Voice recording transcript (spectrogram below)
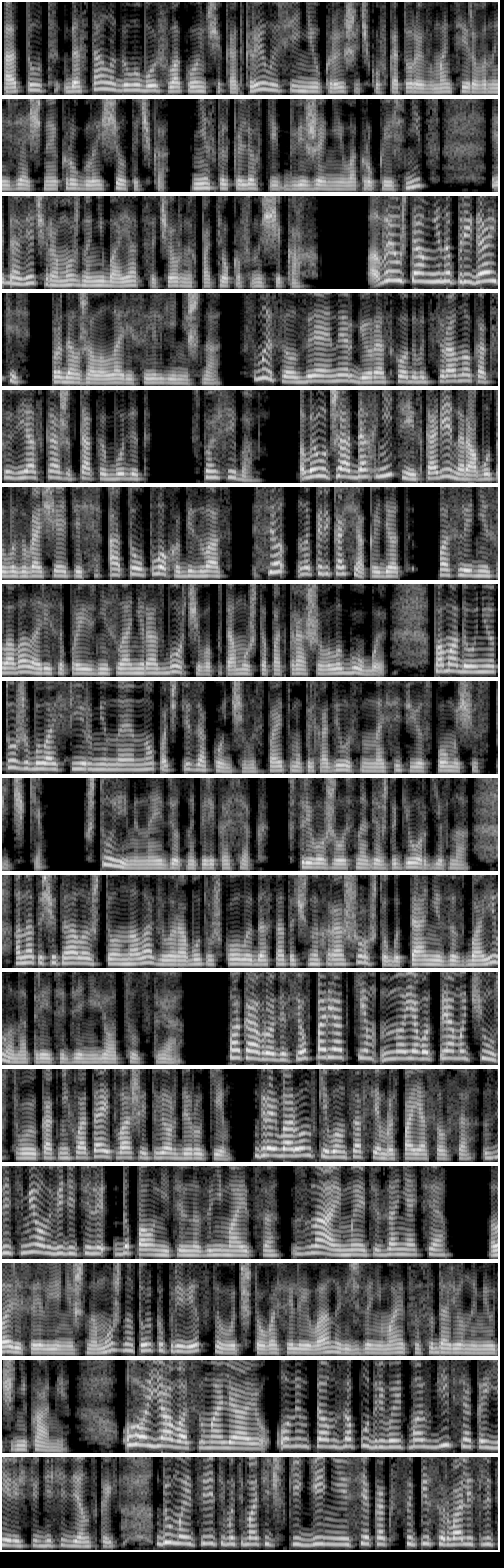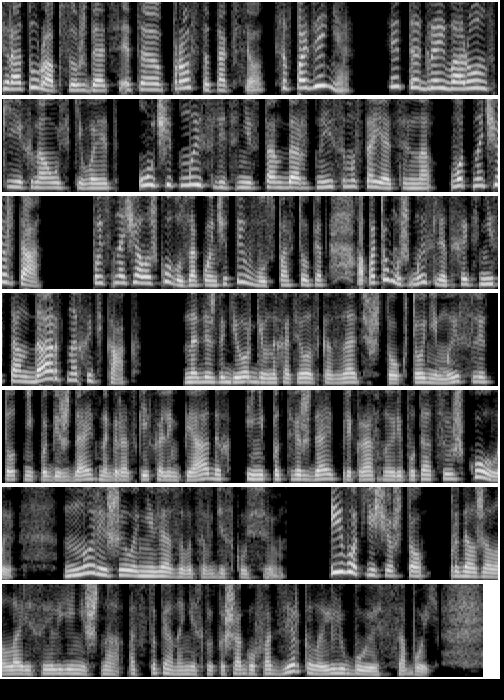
А тут достала голубой флакончик, открыла синюю крышечку, в которой вмонтирована изящная круглая щеточка, несколько легких движений вокруг ресниц, и до вечера можно не бояться черных потеков на щеках. «Вы уж там не напрягайтесь», — продолжала Лариса Ильинична. «Смысл зря энергию расходовать все равно, как судья скажет, так и будет». «Спасибо». Вы лучше отдохните и скорее на работу возвращайтесь, а то плохо без вас. Все наперекосяк идет. Последние слова Лариса произнесла неразборчиво, потому что подкрашивала губы. Помада у нее тоже была фирменная, но почти закончилась, поэтому приходилось наносить ее с помощью спички. Что именно идет наперекосяк? встревожилась Надежда Георгиевна. Она-то считала, что наладила работу школы достаточно хорошо, чтобы та не засбоила на третий день ее отсутствия. «Пока вроде все в порядке, но я вот прямо чувствую, как не хватает вашей твердой руки. Грей Воронский вон совсем распоясался. С детьми он, видите ли, дополнительно занимается. Знаем мы эти занятия. Лариса Ильинична, можно только приветствовать, что Василий Иванович занимается с одаренными учениками. О, я вас умоляю, он им там запудривает мозги всякой ересью диссидентской. Думаете, эти математические гении все как с цепи сорвались литературу обсуждать? Это просто так все. Совпадение? Это Грей Воронский их наускивает. Учит мыслить нестандартно и самостоятельно. Вот на черта. Пусть сначала школу закончат и в вуз поступят, а потом уж мыслят хоть нестандартно, хоть как. Надежда Георгиевна хотела сказать, что кто не мыслит, тот не побеждает на городских олимпиадах и не подтверждает прекрасную репутацию школы, но решила не ввязываться в дискуссию. «И вот еще что», — продолжала Лариса Ильинична, отступя на несколько шагов от зеркала и любуясь собой.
